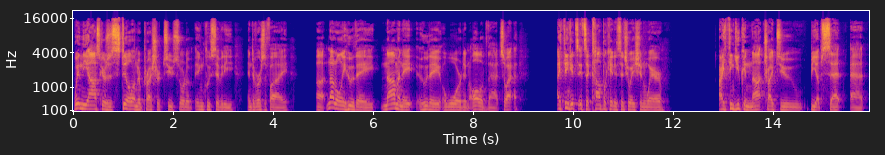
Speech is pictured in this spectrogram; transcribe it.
When the Oscars is still under pressure to sort of inclusivity and diversify, uh, not only who they nominate, who they award, and all of that. So I, I think it's it's a complicated situation where I think you cannot try to be upset at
